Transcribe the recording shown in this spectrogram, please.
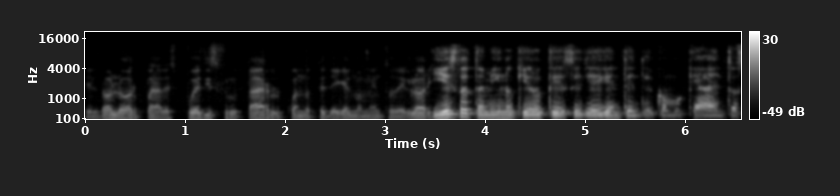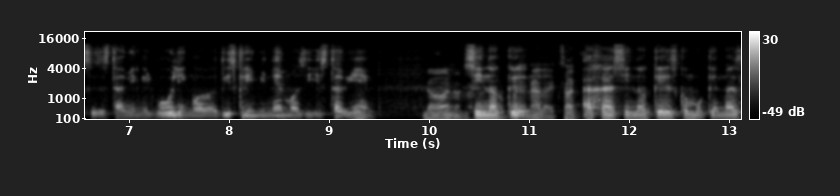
del dolor para después disfrutarlo cuando te llegue el momento de gloria. Y esto también no quiero que se llegue a entender como que, ah, entonces está bien el bullying o discriminemos y está bien. No, no, no, sino no, que, nada, exacto. ajá, sino que es como que más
